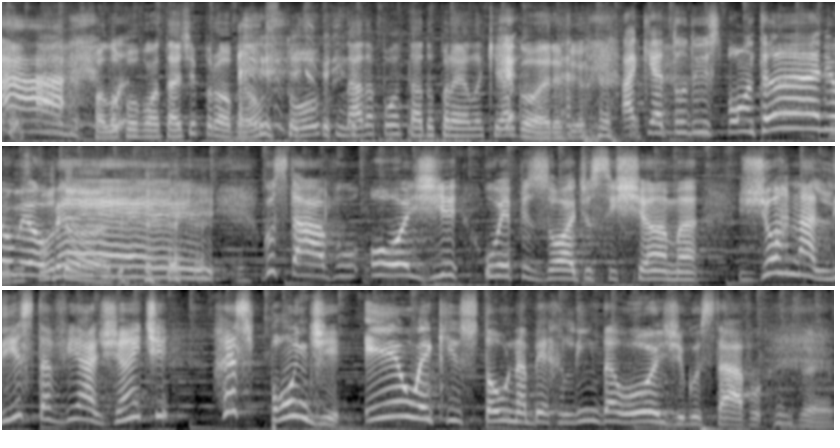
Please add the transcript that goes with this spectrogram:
Falou por vontade própria. Não estou com nada apontado para ela aqui agora, viu? Aqui é tudo espontâneo, tudo meu espontâneo. bem. Gustavo, hoje o episódio se chama Jornalista Viajante Responde! Eu é que estou na Berlinda hoje, Gustavo. Pois é.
